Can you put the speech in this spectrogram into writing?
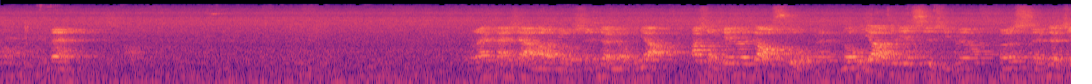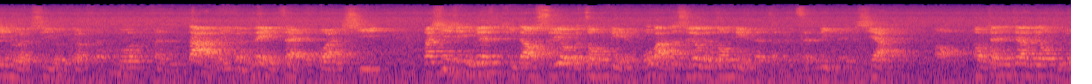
好，那好，我来看一下哈，有神的荣耀。它首先呢告诉我们，荣耀这件事情呢和神的经纶是有一个很多很大的一个内在的关系。那信息里面是提到十六个终点，我把这十六个终点呢整个整理了一下，好，那我相信这样弟兄姊妹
